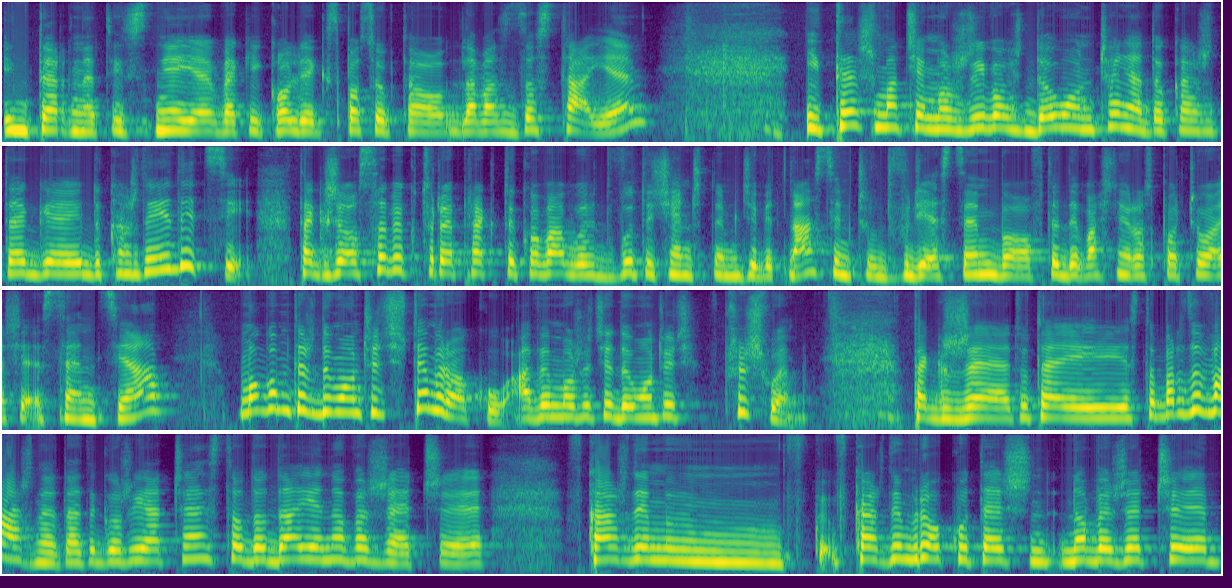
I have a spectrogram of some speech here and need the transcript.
internet istnieje w jakikolwiek sposób, to dla Was zostaje. I też macie możliwość dołączenia do, każdego, do każdej edycji. Także osoby, które praktykowały w 2019 czy w 2020, bo wtedy właśnie rozpoczęła się esencja, mogą też dołączyć w tym roku, a Wy możecie dołączyć w przyszłym. Także tutaj jest to bardzo ważne, dlatego że ja często dodaję nowe rzeczy. W każdym, w, w każdym roku też nowe rzeczy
